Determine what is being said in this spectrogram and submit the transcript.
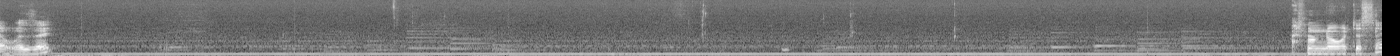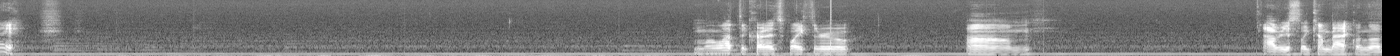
That was it? I don't know what to say. I'm gonna let the credits play through. Um, obviously, come back when the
